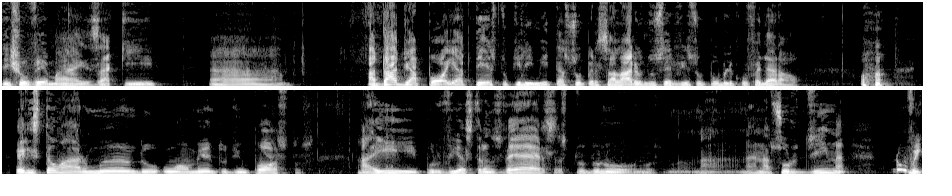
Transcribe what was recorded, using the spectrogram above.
Deixa eu ver mais aqui. Ah, Haddad apoia texto que limita super salários no Serviço Público Federal. Eles estão armando um aumento de impostos aí por vias transversas, tudo no, no na, na, na, surdina. Não vai,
